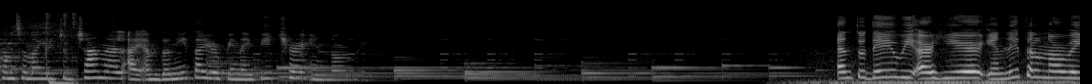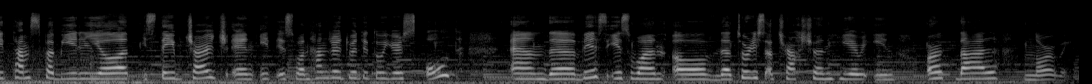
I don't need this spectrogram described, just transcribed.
YouTube channel. I am Donita, your Pinay teacher in Norway. And today we are here in Little Norway Thames Pavilion, Stave Church, and it is 122 years old. And uh, this is one of the tourist attraction here in Orkdal, Norway.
